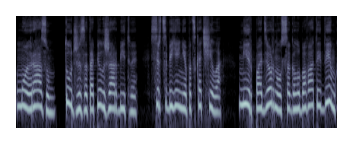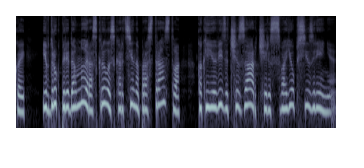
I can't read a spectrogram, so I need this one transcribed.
Мой разум тут же затопил жар битвы, сердцебиение подскочило, мир подернулся голубоватой дымкой, и вдруг передо мной раскрылась картина пространства, как ее видит Чезар через свое пси-зрение.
